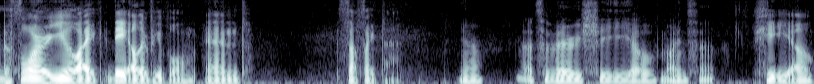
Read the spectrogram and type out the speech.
before you like date other people and stuff like that Yeah, that's a very CEO mindset. ceo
